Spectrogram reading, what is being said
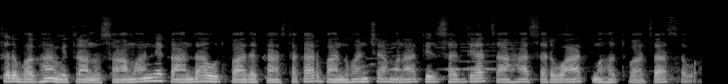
तर बघा मित्रांनो सामान्य कांदा उत्पादक कास्तकार बांधवांच्या मनातील सध्याचा हा सर्वात महत्त्वाचा सवाल.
